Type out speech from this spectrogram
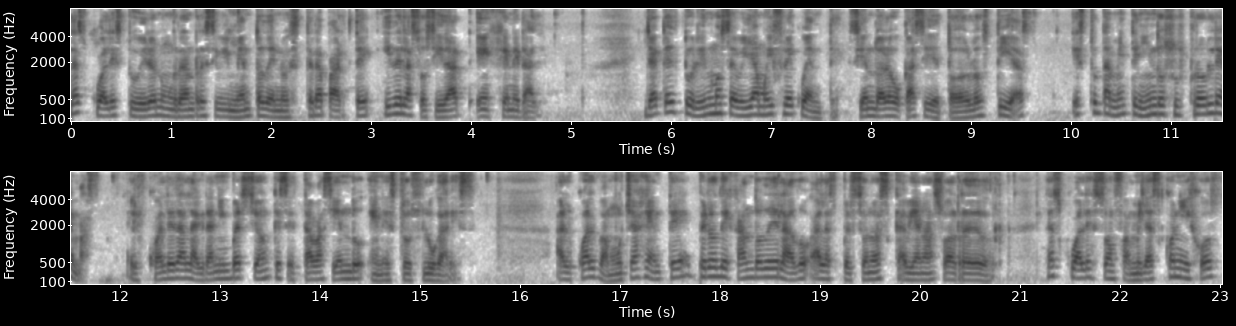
las cuales tuvieron un gran recibimiento de nuestra parte y de la sociedad en general. Ya que el turismo se veía muy frecuente, siendo algo casi de todos los días, esto también teniendo sus problemas, el cual era la gran inversión que se estaba haciendo en estos lugares, al cual va mucha gente, pero dejando de lado a las personas que habían a su alrededor, las cuales son familias con hijos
